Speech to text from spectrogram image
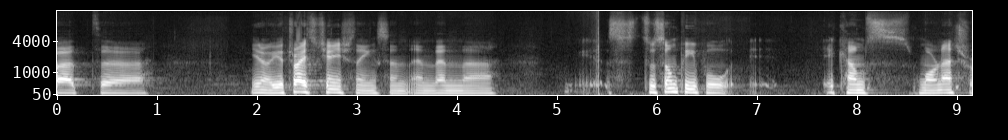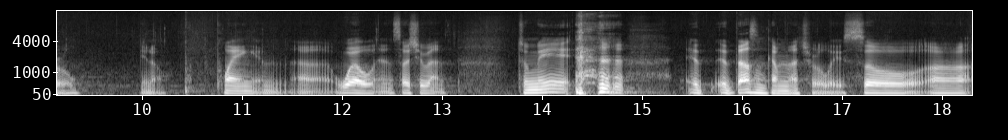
But, uh, you know, you try to change things, and, and then uh, to some people, it comes more natural, you know, playing in, uh, well in such event. To me, it, it doesn't come naturally. So uh,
